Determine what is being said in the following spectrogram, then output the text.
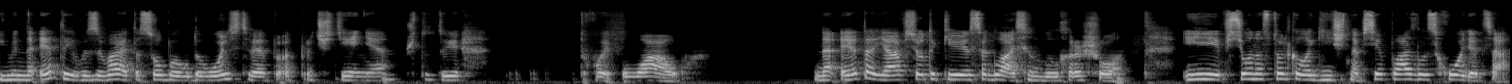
Именно это и вызывает особое удовольствие от прочтения, что ты такой «Вау!». На это я все-таки согласен был хорошо. И все настолько логично, все пазлы сходятся.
